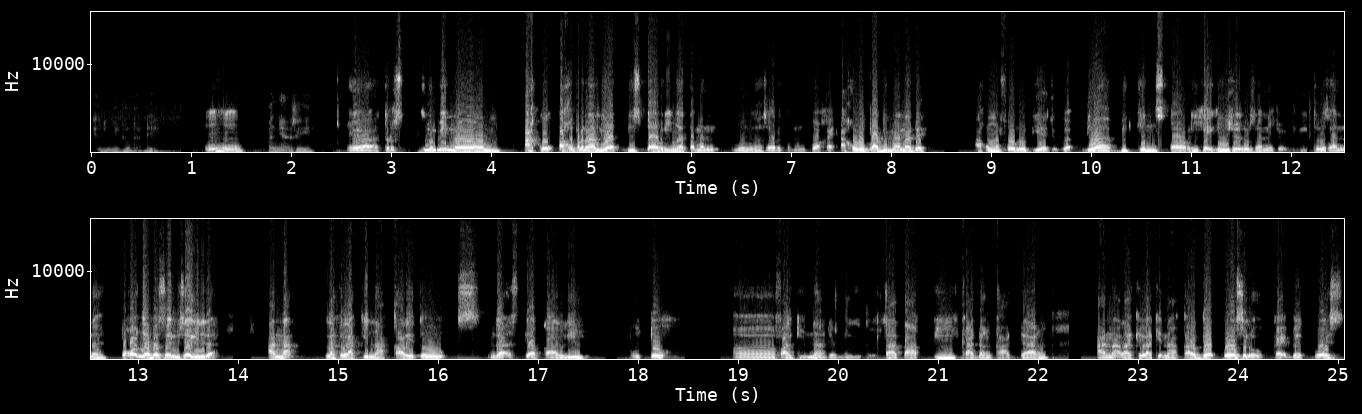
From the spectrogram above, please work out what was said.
gitu gitu tadi. Mhm. Banyak sih. ya terus minum-minum. Aku aku pernah lihat di storynya temen bukan story temanku kayak aku lupa di mana deh. Aku nge-follow dia juga. Dia bikin story kayak gini tulisannya cuy. Tulisannya. Pokoknya bahasa Indonesia gini dah. Anak laki-laki nakal itu nggak setiap kali butuh eh, vagina dia bilang gitu. Tetapi kadang-kadang anak laki-laki nakal bad boys loh kayak bad boys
